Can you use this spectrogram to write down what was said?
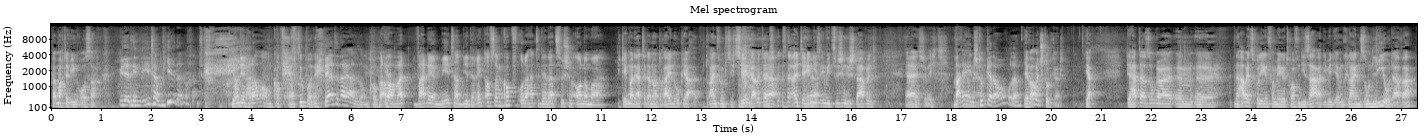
Das macht er wie ein großer. Wieder den Meter Bier da noch hat. Ja, den hat er auch im Kopf gehabt. Super, ne? Der hatte da ja alles auf dem Kopf. Aber was, war der Meter Bier direkt auf seinem Kopf oder hatte der dazwischen auch nochmal? Ich denke mal, der hatte da noch drei Nokia 5310, gab es das? Alte Handys Ja. irgendwie zwischengestapelt. Ja, ist schon echt. War der in Stuttgart auch, oder? Der war auch in Stuttgart. Ja. Der hat da sogar ähm, äh, eine Arbeitskollegin von mir getroffen, die Sarah, die mit ihrem kleinen Sohn Leo da war.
